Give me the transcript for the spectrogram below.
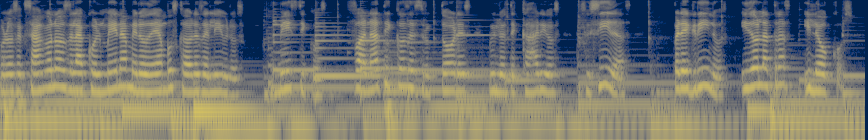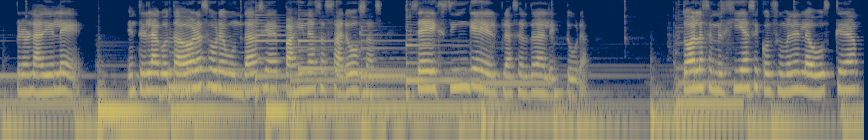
Por los hexágonos de la colmena merodean buscadores de libros, místicos, fanáticos destructores, bibliotecarios, suicidas, peregrinos, idólatras y locos, pero nadie lee. Entre la agotadora sobreabundancia de páginas azarosas se extingue el placer de la lectura. Todas las energías se consumen en la búsqueda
